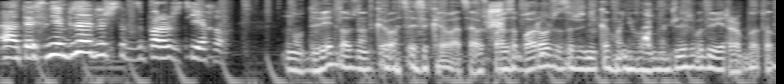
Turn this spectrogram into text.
А, то есть не обязательно, чтобы Запорожец ехал. Ну, дверь должна открываться и закрываться. А уж про Запорожец уже никого не волнует, лишь бы дверь работала.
